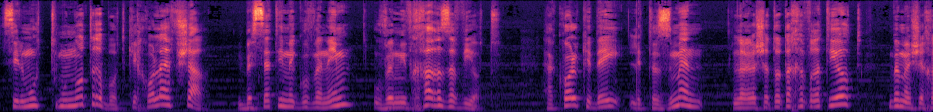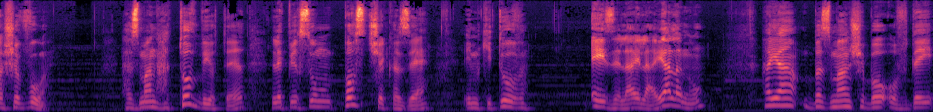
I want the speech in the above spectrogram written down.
צילמו תמונות רבות ככל האפשר, בסטים מגוונים ובמבחר זוויות. הכל כדי לתזמן לרשתות החברתיות במשך השבוע. הזמן הטוב ביותר לפרסום פוסט שכזה, עם כיתוב איזה לילה היה לנו, היה בזמן שבו עובדי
